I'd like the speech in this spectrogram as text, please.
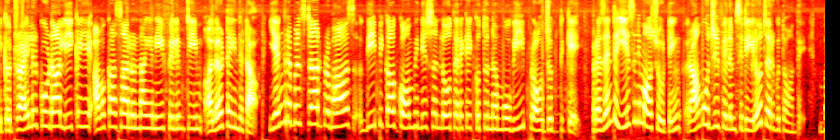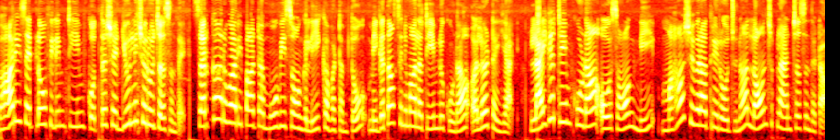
ఇక ట్రైలర్ కూడా లీక్ అయ్యే అవకాశాలున్నాయని ఫిలిం టీం అలర్ట్ అయిందట. Young rebel star Prabhas Deepika కాంబినేషన్లో తెరకెక్కుతున్న మూవీ ప్రాజెక్ట్ కే. ప్రజెంట్ ఈ సినిమా షూటింగ్ రామోజీ ఫిలిం సిటీలో జరుగుతోంది. భారీ సెట్లో ఫిలిం టీం కొత్త షెడ్యూల్ని చురువు చేసింది. సర్కారు వారి పాట మూవీ సాంగ్ లీక్ అవ్వటంతో మిగతా సినిమాల టీంలు కూడా అలర్ట్ అయ్యాయి. లైగర్ టీం కూడా ఓ సాంగ్ని మహాశివరాత్రి రోజున లాంచ్ ప్లాన్ చేసిందట.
